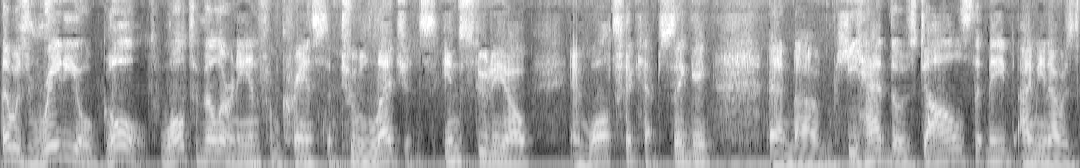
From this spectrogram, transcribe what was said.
That was radio gold. Walter Miller and Ann from Cranston, two legends in studio, and Walter kept singing. And um, he had those dolls that made. I mean, I was.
